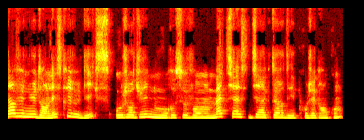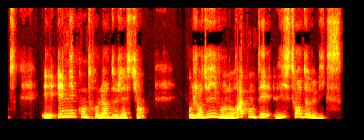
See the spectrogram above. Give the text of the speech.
Bienvenue dans l'Esprit Rubix. Aujourd'hui, nous recevons Mathias, directeur des projets Grands Comptes, et Émile, contrôleur de gestion. Aujourd'hui, ils vont nous raconter l'histoire de Rubix.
